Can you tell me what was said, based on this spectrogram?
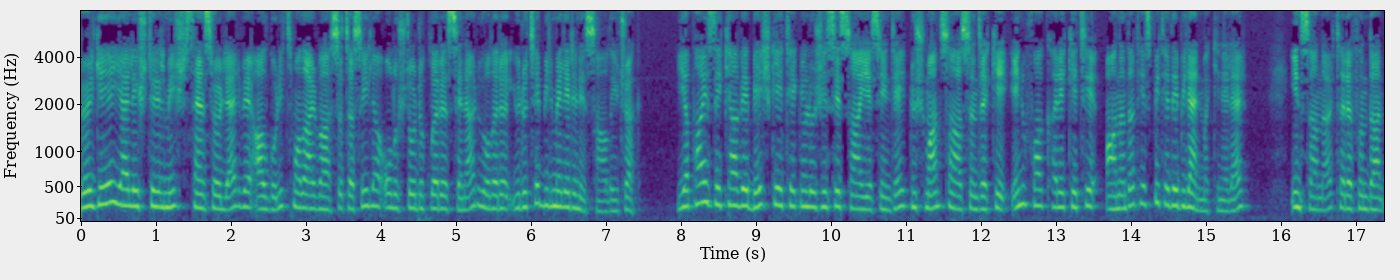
bölgeye yerleştirilmiş sensörler ve algoritmalar vasıtasıyla oluşturdukları senaryoları yürütebilmelerini sağlayacak. Yapay zeka ve 5G teknolojisi sayesinde düşman sahasındaki en ufak hareketi anında tespit edebilen makineler, insanlar tarafından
